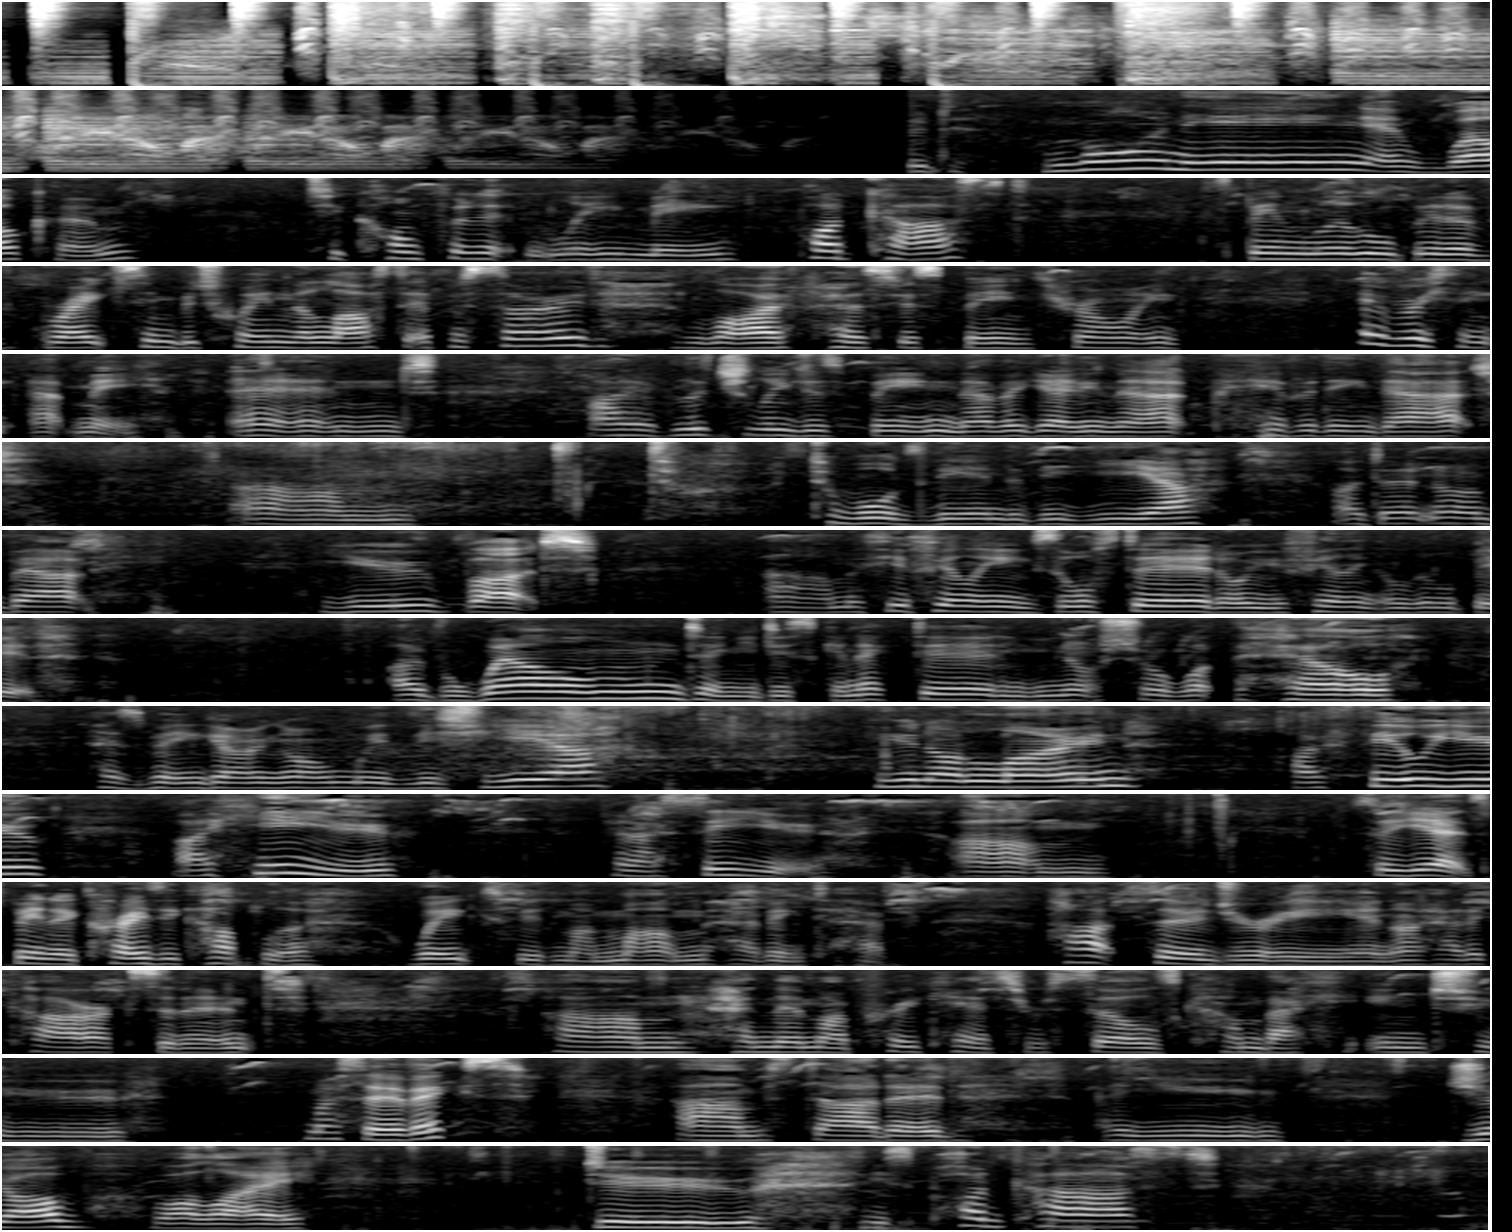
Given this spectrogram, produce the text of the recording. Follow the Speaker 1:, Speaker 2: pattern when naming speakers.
Speaker 1: Good morning and welcome to Confidently Me podcast. It's been a little bit of breaks in between the last episode. Life has just been throwing everything at me, and I have literally just been navigating that, pivoting that um, t- towards the end of the year. I don't know about you, but um, if you're feeling exhausted or you're feeling a little bit overwhelmed and you're disconnected and you're not sure what the hell has been going on with this year, you're not alone. I feel you, I hear you, and I see you. Um, so, yeah, it's been a crazy couple of weeks with my mum having to have heart surgery, and I had a car accident. Um, and then my precancerous cells come back into my cervix. Um, started a new job while I do this podcast.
